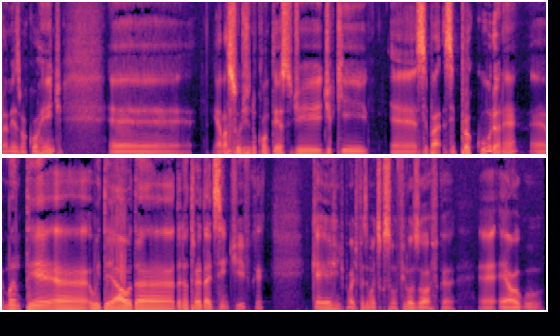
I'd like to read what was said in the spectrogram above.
a mesma corrente. É, ela surge no contexto de, de que é, se, se, procura né, é, manter é, o ideal da, da, neutralidade científica, que aí a gente pode fazer uma discussão filosófica, é, é algo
